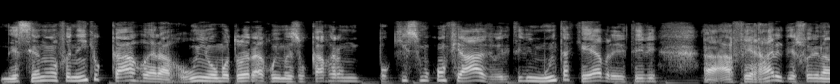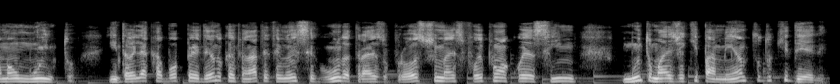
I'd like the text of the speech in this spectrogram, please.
nesse ano não foi nem que o carro era ruim ou o motor era ruim, mas o carro era um pouquíssimo confiável. Ele teve muita quebra, ele teve a, a Ferrari deixou ele na mão muito. Então ele acabou perdendo o campeonato, ele terminou em segundo atrás do Prost, mas foi para uma coisa assim muito mais de equipamento do que dele.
